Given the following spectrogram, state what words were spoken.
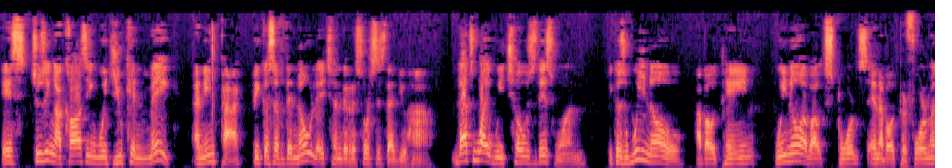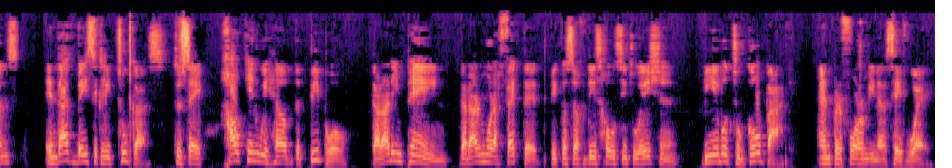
It's choosing a cause in which you can make an impact because of the knowledge and the resources that you have. That's why we chose this one because we know about pain. We know about sports and about performance. And that basically took us to say, how can we help the people that are in pain, that are more affected because of this whole situation, be able to go back and perform in a safe way.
